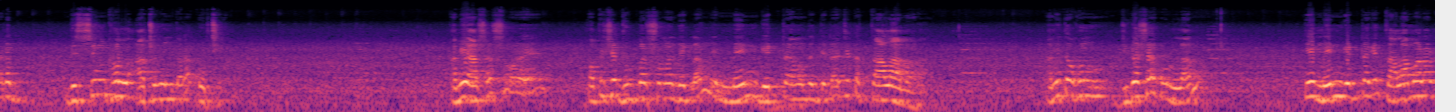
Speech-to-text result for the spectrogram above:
একটা বিশৃঙ্খল আচরণ তারা করছে। আমি আসার সময়, অফিসে ঢুকবার সময় দেখলাম যে মেন গেটটা আমাদের যেটা আছে এটা তালা মারা। আমি তখন জিজ্ঞাসা করলাম যে মেন গেটটাকে তালা মারার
